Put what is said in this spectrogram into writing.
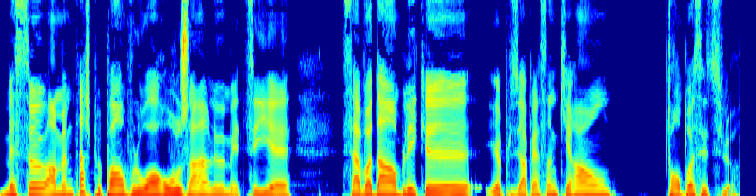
mais ça, en même temps, je peux pas en vouloir aux gens, là, mais tu sais, euh, ça va d'emblée que il y a plusieurs personnes qui rentrent, ton boss est-tu là?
